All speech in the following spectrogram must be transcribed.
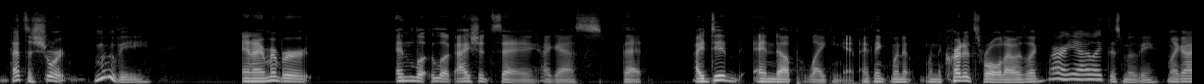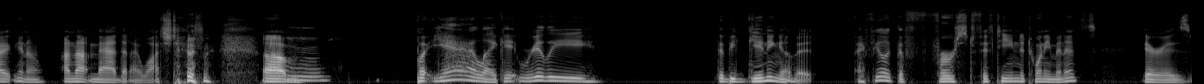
that's a short movie. And I remember, and look look I should say I guess that I did end up liking it. I think when it when the credits rolled, I was like, all right, yeah, I like this movie. Like I you know I'm not mad that I watched it. um, Mhm. but yeah, like it really the beginning of it, I feel like the first 15 to 20 minutes there is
